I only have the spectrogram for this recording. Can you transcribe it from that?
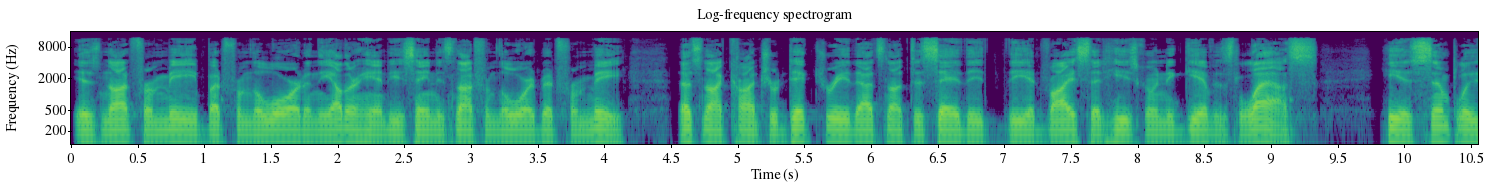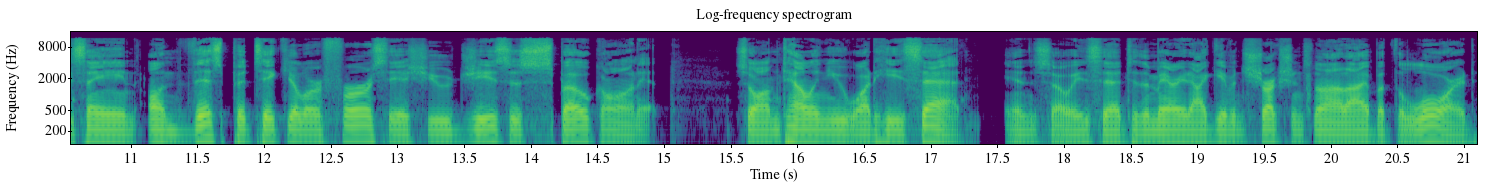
is not from me, but from the Lord. On the other hand, he's saying it's not from the Lord, but from me. That's not contradictory. That's not to say that the advice that he's going to give is less. He is simply saying, on this particular first issue, Jesus spoke on it. So, I'm telling you what he said. And so he said, To the married, I give instructions, not I, but the Lord,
